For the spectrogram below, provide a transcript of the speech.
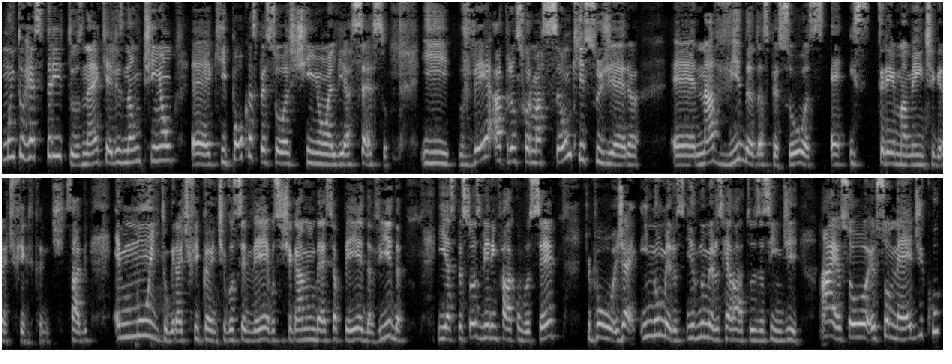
muito restritos, né? Que eles não tinham, é, que poucas pessoas tinham ali acesso. E ver a transformação que isso gera é, na vida das pessoas é extremamente gratificante, sabe? É muito gratificante você ver, você chegar num BSOP da vida e as pessoas virem falar com você, tipo, já inúmeros, inúmeros relatos assim de, ah, eu sou, eu sou médico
